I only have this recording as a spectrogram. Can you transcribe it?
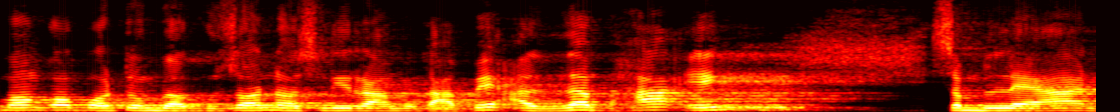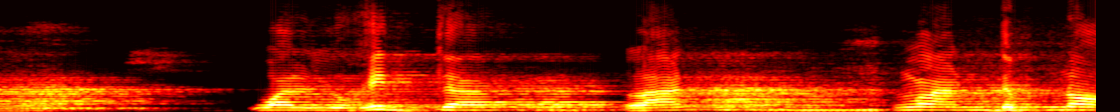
mongko padha bagusana sliramu kabeh azabha ing sembelihan wal yuhidda lan nglandepno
